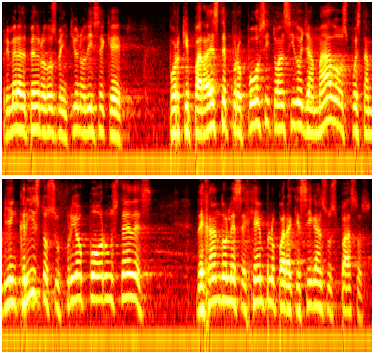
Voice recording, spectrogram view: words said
Primera de Pedro 2.21 dice que, porque para este propósito han sido llamados, pues también Cristo sufrió por ustedes, dejándoles ejemplo para que sigan sus pasos,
